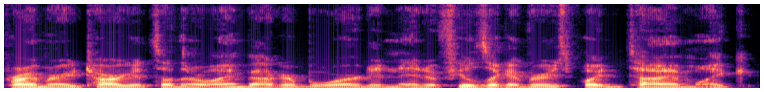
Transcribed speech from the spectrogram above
primary targets on their linebacker board, and, and it feels like at various point in time, like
